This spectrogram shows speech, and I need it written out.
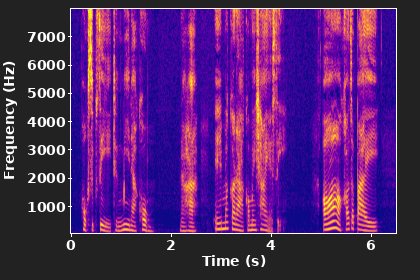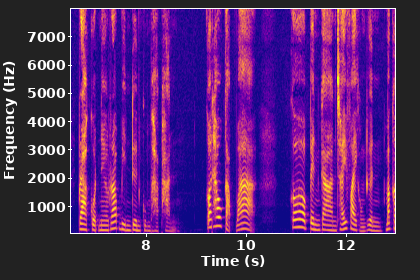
2564 ถึงมีนาคมนะคะ เอ๊ะมกราก็ไม่ใช่อะสิ อ๋อ เขาจะไปปรากฏในรอบบินเดือนกุมภาพันธ์ ก็เท่ากับว่า ก็เป็นการใช้ไฟของเดือนมก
